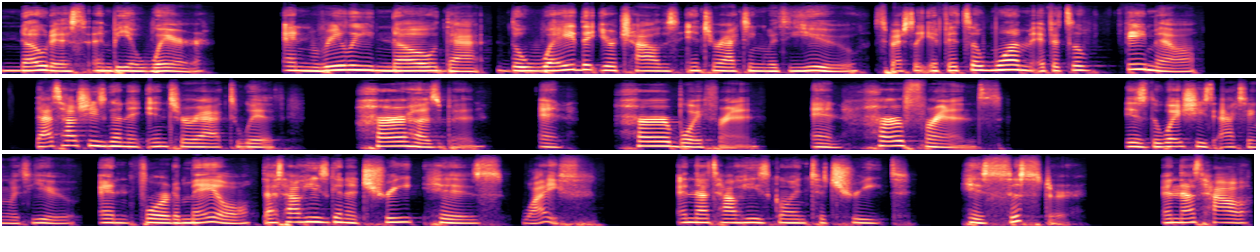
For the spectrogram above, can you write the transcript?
notice and be aware and really know that the way that your child is interacting with you, especially if it's a woman, if it's a female, that's how she's going to interact with her husband and her boyfriend and her friends is the way she's acting with you. And for the male, that's how he's going to treat his wife. And that's how he's going to treat his sister. And that's how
